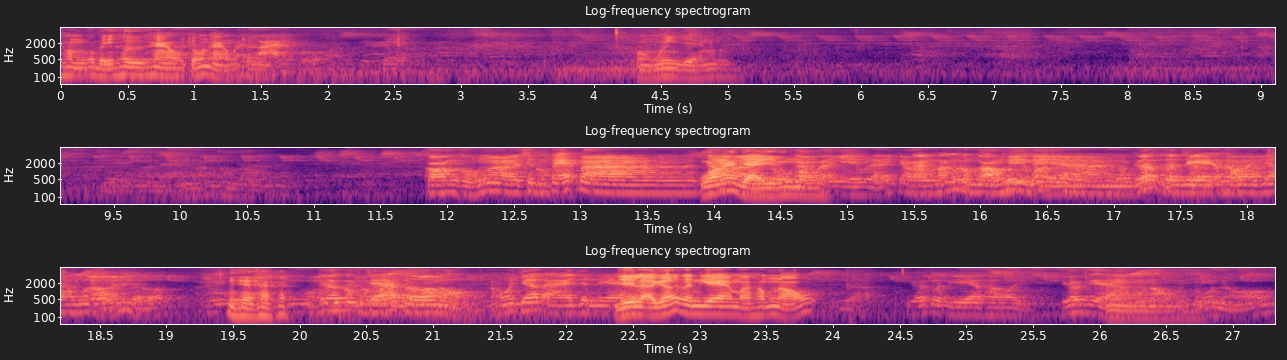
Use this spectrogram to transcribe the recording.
Không có bị hư hao chỗ nào hết còn nguyên vẹn luôn. Con cũng ờ, xin phép ờ, Quá dày luôn mà. Cho ăn bắn không còn biết nhưng cái mà gớt lên ghe thôi chứ không có trốn được. Dạ. Gớt cũng chết luôn. Không có chết ai trên ghe. Vậy là rớt lên ghe mà không nổ. Gớt lên ghe thôi. Gà Ừ. không nổi không có nổ.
